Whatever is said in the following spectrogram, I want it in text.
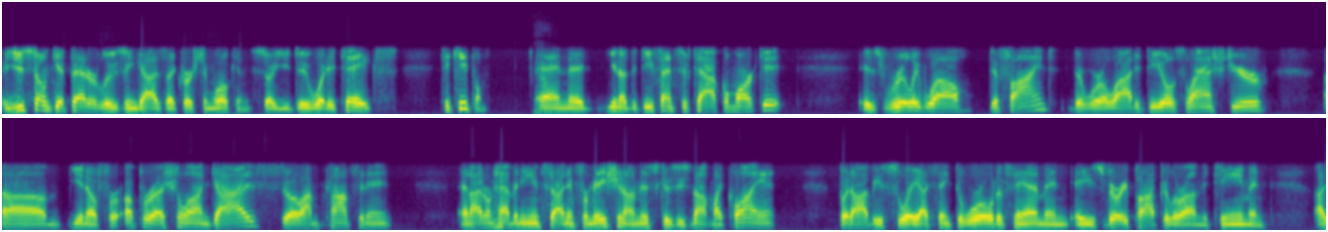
you just don't get better losing guys like Christian Wilkins. So you do what it takes to keep them. Yeah. And the you know the defensive tackle market is really well defined. There were a lot of deals last year, um, you know, for upper echelon guys. So I'm confident, and I don't have any inside information on this because he's not my client. But obviously, I think the world of him, and he's very popular on the team, and I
